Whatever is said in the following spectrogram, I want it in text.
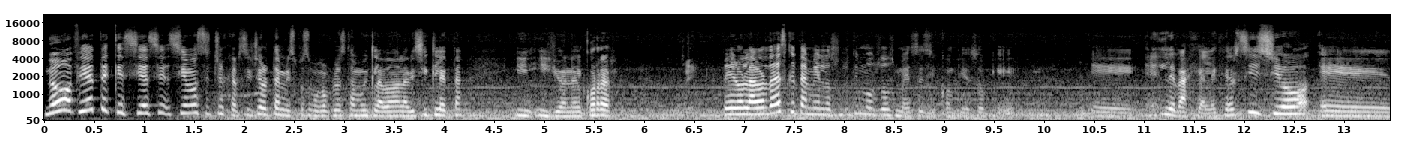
no, fíjate que sí, sí, sí hemos hecho ejercicio. Ahorita mi esposo, por ejemplo, está muy clavado en la bicicleta y, y yo en el correr. Pero la verdad es que también los últimos dos meses, y confieso que eh, le bajé al ejercicio, eh,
